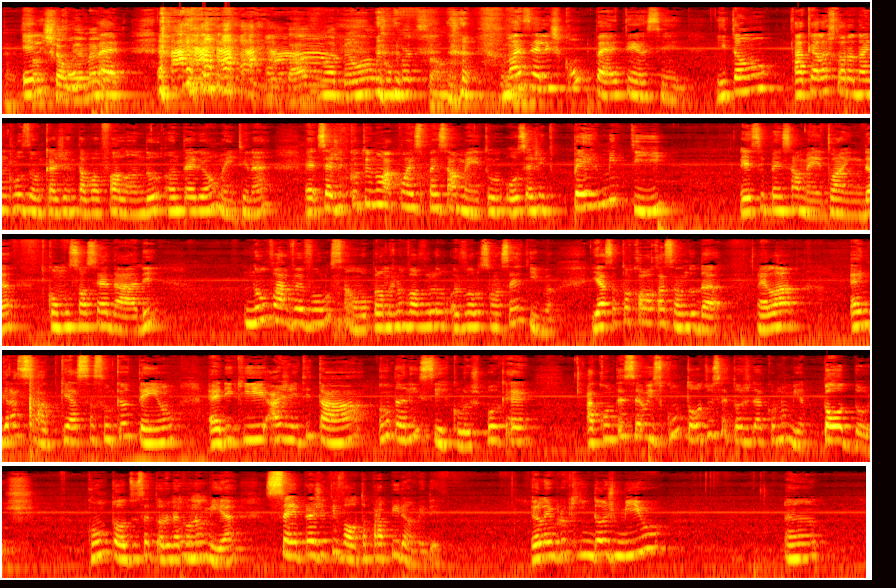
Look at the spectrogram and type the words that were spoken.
É, só Eles que Xiaomi é melhor. competem. No caso, não é bem uma competição. Mas eles competem, assim. Então, aquela história da inclusão que a gente tava falando anteriormente, né? É, se a gente continuar com esse pensamento, ou se a gente permitir esse pensamento ainda como sociedade, não vai haver evolução, ou pelo menos não vai haver evolução assertiva. E essa tua colocação, Duda, ela é engraçado, porque a sensação que eu tenho é de que a gente tá andando em círculos, porque aconteceu isso com todos os setores da economia, todos. Com todos os setores da economia, sempre a gente volta para a pirâmide. Eu lembro que em 2000 ah,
